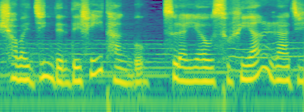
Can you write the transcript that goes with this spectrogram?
সবাই জিনদের দেশেই থাকব। সুরাইয়া ও সুফিয়া রাজি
